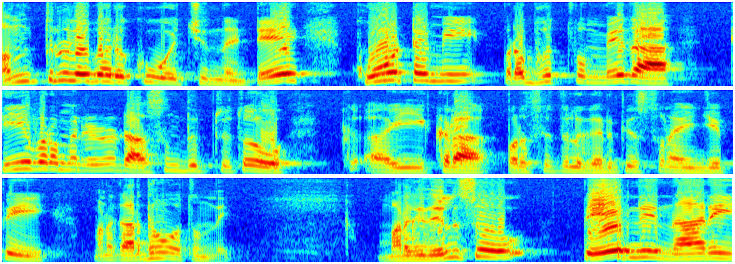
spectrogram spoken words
మంత్రుల వరకు వచ్చిందంటే కూటమి ప్రభుత్వం మీద తీవ్రమైనటువంటి అసంతృప్తితో ఇక్కడ పరిస్థితులు కనిపిస్తున్నాయని చెప్పి మనకు అర్థమవుతుంది. మనకు తెలుసు పేరుని నాని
